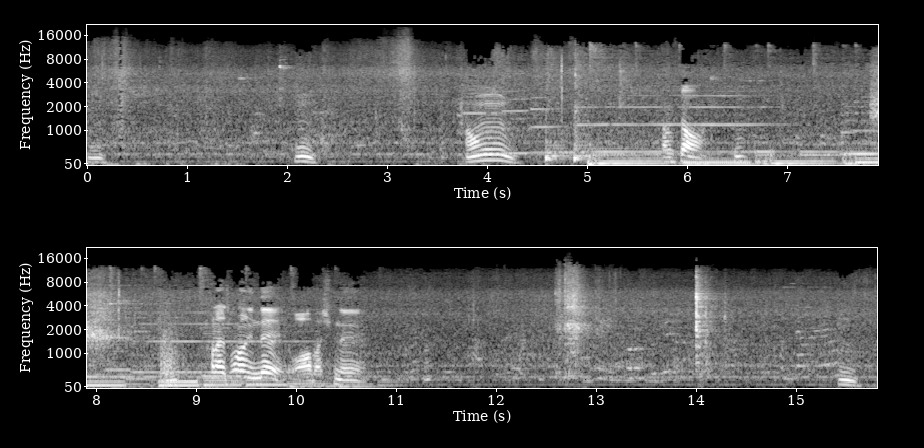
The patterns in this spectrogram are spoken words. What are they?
음. 음. 맛있다. 음. 음. 하나에 천 원인데 와 맛있네. 음.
